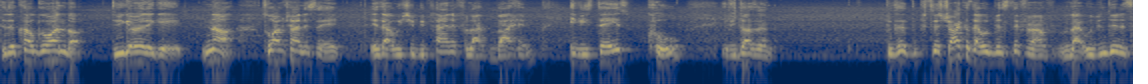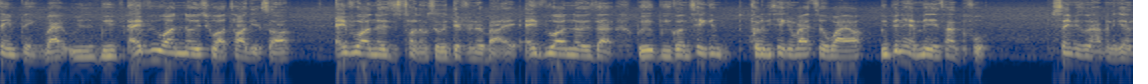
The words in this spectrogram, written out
Did the club go under? Did we get relegated? No. So what I'm trying to say is that we should be planning for life without him. If he stays, cool. If he doesn't, but the, strikers that we've been sniffing around, like we've been doing the same thing, right? We, we've everyone knows who our targets are. Everyone knows it's Tottenham, so we're different about it. Everyone knows that we, we're going to take going to be taken right to the wire. We've been here a million times before. Same thing's gonna happen again.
